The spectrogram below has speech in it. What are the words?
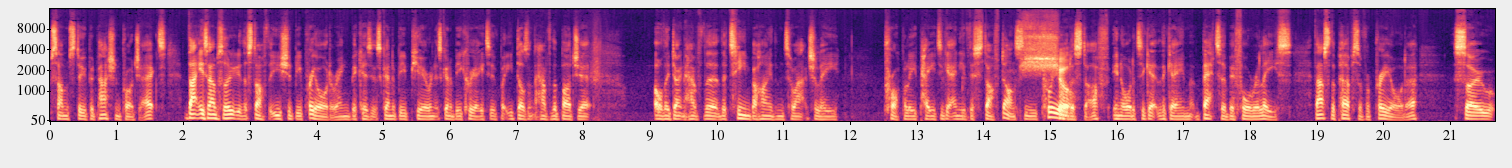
some stupid passion project. That is absolutely the stuff that you should be pre-ordering because it's going to be pure and it's going to be creative but he doesn't have the budget or they don't have the the team behind them to actually properly pay to get any of this stuff done. So you pre-order Sure. stuff in order to get the game better before release. That's the purpose of a pre-order. So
